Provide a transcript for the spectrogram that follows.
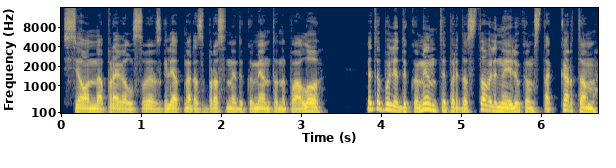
Сион направил свой взгляд на разбросанные документы на полу. Это были документы, предоставленные Люком Стаккартом.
